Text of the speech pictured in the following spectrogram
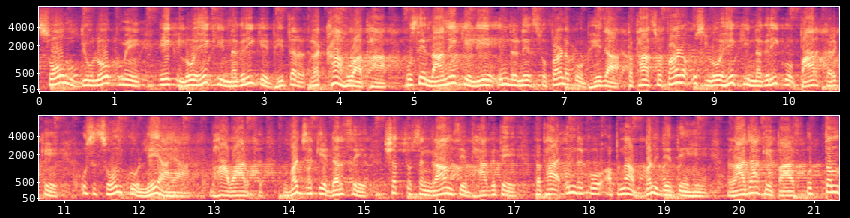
सोम द्युलोक में एक लोहे की नगरी के भीतर रखा हुआ था। उसे लाने के लिए इंद्र ने सुपर्ण को भेजा तथा सुपर्ण उस लोहे की नगरी को पार करके उस सोम को ले आया। भावार्थ, वज्र के डर से, शत्रु संग्राम से भागते तथा इंद्र को अपना बल देते हैं। राजा के पास उत्तम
